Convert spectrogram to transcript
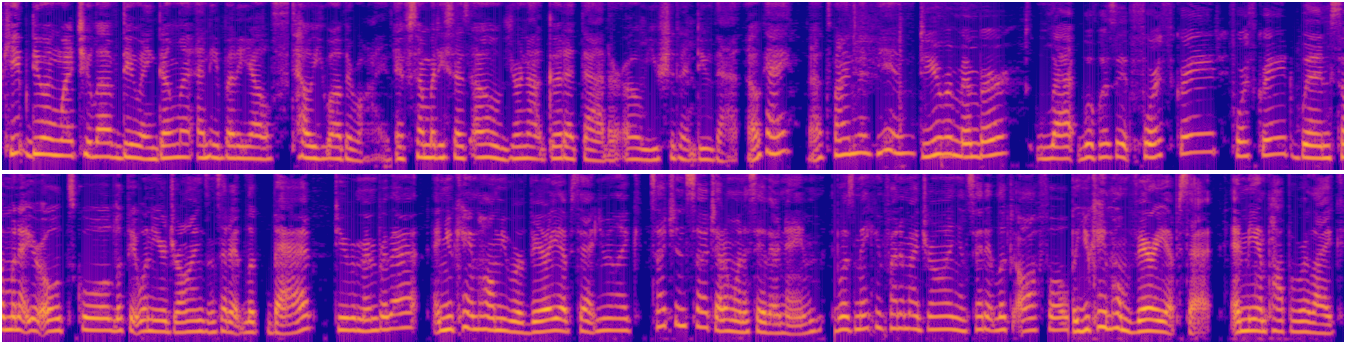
Keep doing what you love doing. Don't let anybody else tell you otherwise. If somebody says, "Oh, you're not good at that," or "Oh, you shouldn't do that," okay, that's fine with you. Do you remember lat what was it fourth grade fourth grade when someone at your old school looked at one of your drawings and said it looked bad do you remember that and you came home you were very upset and you were like such and such i don't want to say their name was making fun of my drawing and said it looked awful but you came home very upset and me and papa were like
